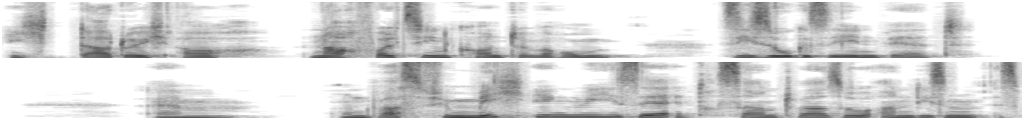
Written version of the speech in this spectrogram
ich dadurch auch nachvollziehen konnte, warum sie so gesehen wird. Ähm, und was für mich irgendwie sehr interessant war, so an diesem, es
